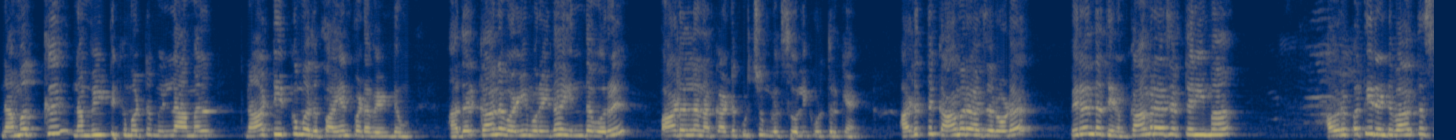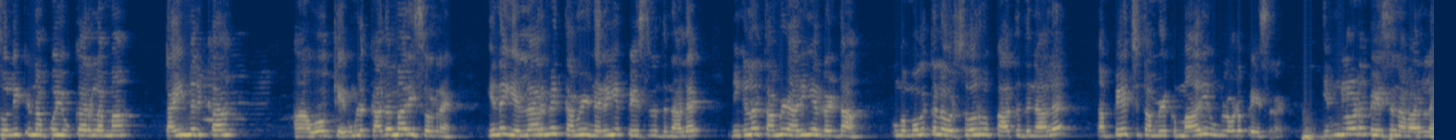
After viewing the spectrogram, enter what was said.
நமக்கு நம் வீட்டுக்கு மட்டும் இல்லாமல் நாட்டிற்கும் அது பயன்பட வேண்டும். அதற்கான வழிமுறை தான் இந்த ஒரு பாடலில் நான் கண்டுபிடிச்சி உங்களுக்கு சொல்லி கொடுத்துருக்கேன். அடுத்து காமராஜரோட பிறந்த தினம். காமராஜர் தெரியுமா? அவரை பற்றி ரெண்டு வார்த்தை சொல்லிட்டு நான் போய் உட்காரலாமா? டைம் இருக்கா? ஆ ஓகே உங்களுக்கு கதை மாதிரி சொல்கிறேன் ஏன்னா எல்லாருமே தமிழ் நிறைய பேசுனதுனால நீங்களாம் தமிழ் அறிஞர்கள் தான். உங்கள் முகத்தில் ஒரு சோர்வு பார்த்ததுனால நான் பேச்சு தமிழுக்கு மாறி உங்களோட பேசுகிறேன் இவங்களோட பேச நான் வரல.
